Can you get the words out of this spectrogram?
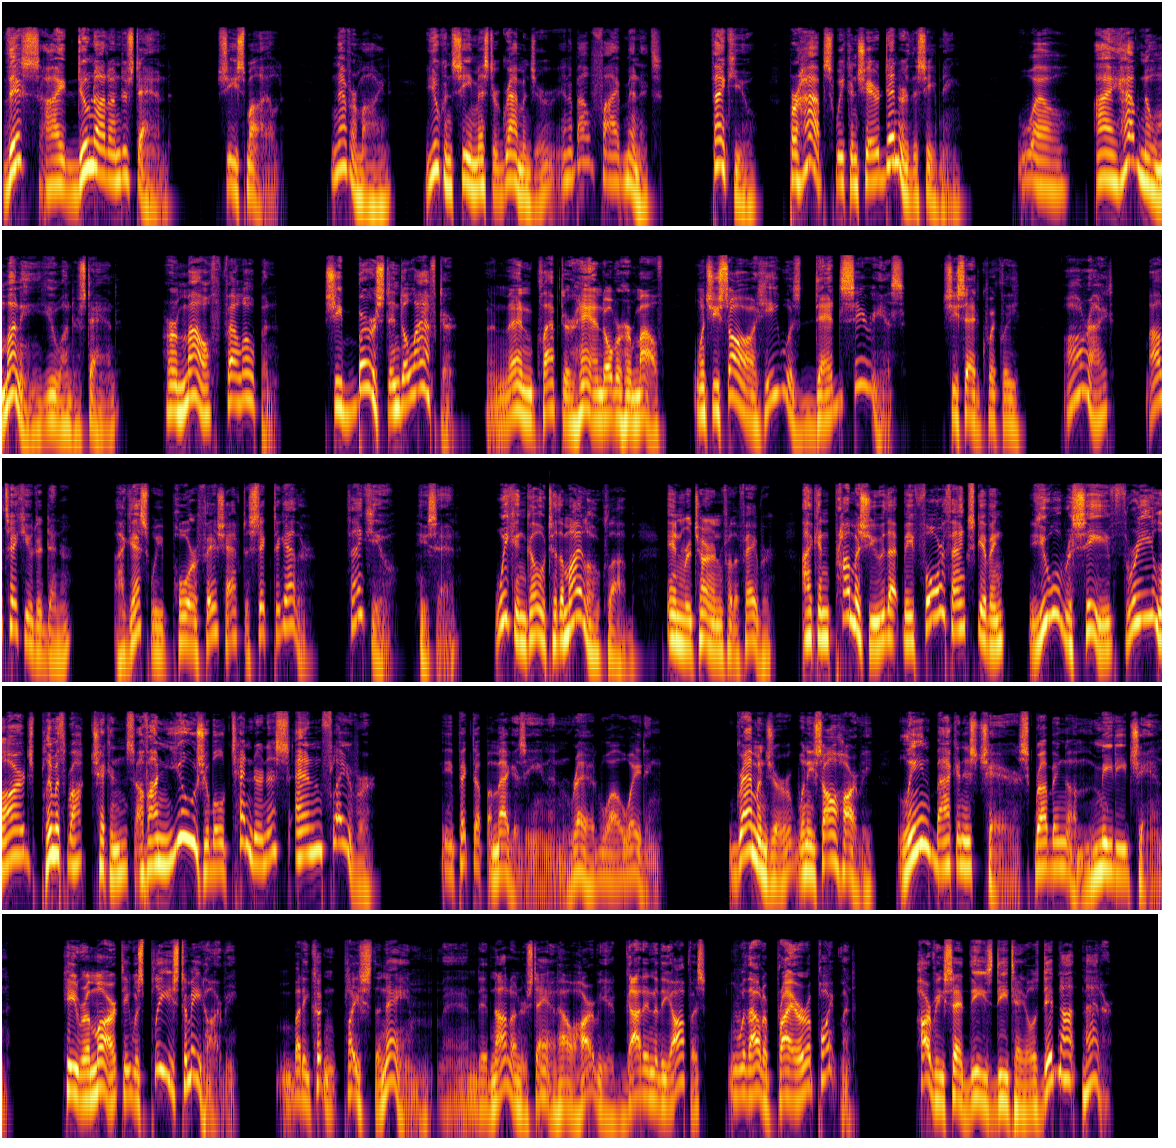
This I do not understand. She smiled. Never mind. You can see Mr. Graminger in about five minutes. Thank you. Perhaps we can share dinner this evening. Well, I have no money, you understand. Her mouth fell open. She burst into laughter, and then clapped her hand over her mouth when she saw he was dead serious. She said quickly, All right, I'll take you to dinner. I guess we poor fish have to stick together. Thank you, he said. We can go to the Milo Club. In return for the favor, I can promise you that before Thanksgiving, you will receive three large Plymouth Rock chickens of unusual tenderness and flavor. He picked up a magazine and read while waiting. Graminger, when he saw Harvey, leaned back in his chair, scrubbing a meaty chin. He remarked he was pleased to meet Harvey, but he couldn't place the name and did not understand how Harvey had got into the office without a prior appointment. Harvey said these details did not matter,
